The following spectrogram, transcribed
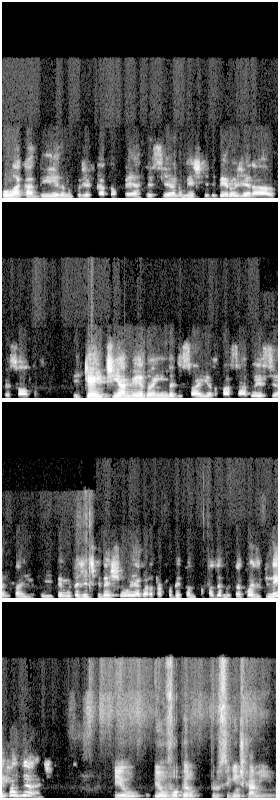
pular cadeira, não podia ficar tão perto. Esse ano, mês que liberou geral, o pessoal e quem tinha medo ainda de sair ano passado, esse ano está indo. E tem muita gente que deixou e agora está aproveitando para fazer muita coisa que nem fazia antes. Eu, eu vou pelo, pelo seguinte caminho.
